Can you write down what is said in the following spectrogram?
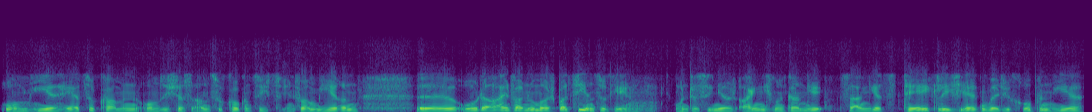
um hierher zu kommen, um sich das anzugucken, sich zu informieren äh, oder einfach nur mal spazieren zu gehen. Und das sind ja eigentlich, man kann sagen, jetzt täglich irgendwelche Gruppen hier,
